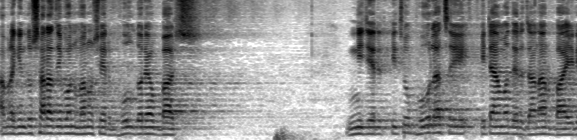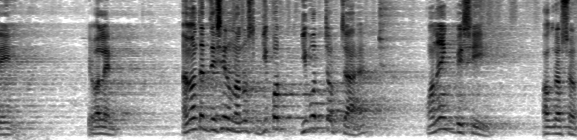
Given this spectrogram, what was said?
আমরা কিন্তু সারা জীবন মানুষের ভুল ধরে অভ্যাস। নিজের কিছু ভুল আছে, এটা আমাদের জানার বাইরে। কে বলেন? আমাদের দেশের মানুষ গিপত গিবত চর্চায় অনেক বেশি অগ্রসর।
